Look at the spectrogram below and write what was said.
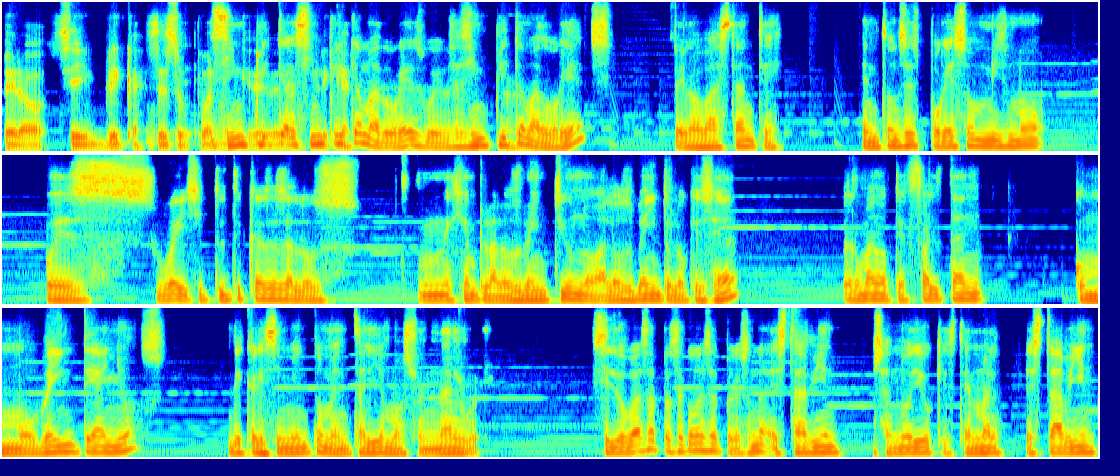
pero sí implica, se supone. Sí implica, sí implica madurez, güey. O sea, sí implica madurez, pero bastante. Entonces, por eso mismo, pues, güey, si tú te casas a los, un ejemplo, a los 21, a los 20, lo que sea, hermano, te faltan como 20 años de crecimiento mental y emocional, güey. Si lo vas a pasar con esa persona, está bien. O sea, no digo que esté mal, está bien.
